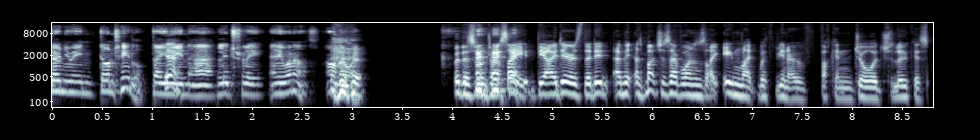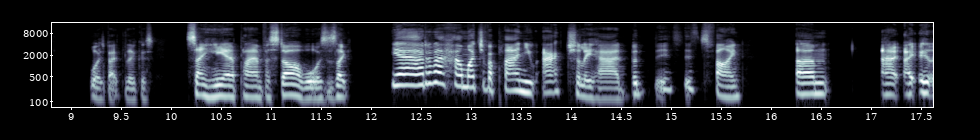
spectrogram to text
Don't you mean Don Cheadle? Don't you Yeah. mean uh, literally anyone else? Oh no. but this is what I'm trying to say. The idea is that it, I mean, as much as everyone's like, even like with you know fucking George Lucas, always back to Lucas, saying he had a plan for Star Wars, it's like, yeah, I don't know how much of a plan you actually had, but it's it's fine. Um, I, I,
